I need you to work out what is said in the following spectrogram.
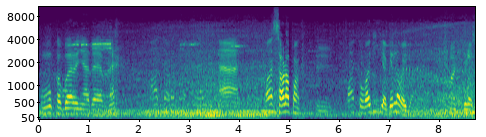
હું ખબર અહીંયા તો એમને હા પાંચ સાડા પાંચ હમ. પાંચ તો વાગી ગયા કેટલા વાગ્યા પ્લસ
